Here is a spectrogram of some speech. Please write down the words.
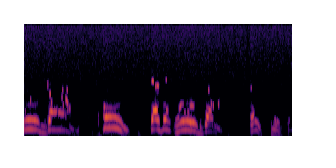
move God. Doesn't God. Faith moves God.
